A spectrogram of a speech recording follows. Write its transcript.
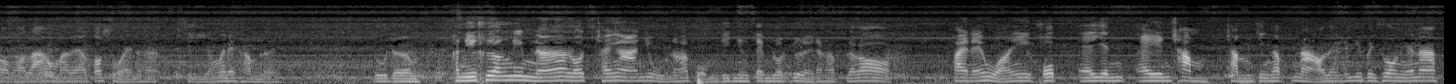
ก็พอล้างออกมาแล้วก็สวยนะฮะ สียังไม่ได้ทำเลย ดูเดิม คันนี้เครื่องนิ่มนะ รถใช้งานอยู่นะครับผม ดินยังเต็มรถอยู่เลยนะครับ แล้วก็ภายในหัวนี่ครบแอร์เย็นแอร์เย็นฉ่ำฉ่ำจริงครับ หนาวเลยถ้ายิ่งเป็นช่วงนี้หน้าฝ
